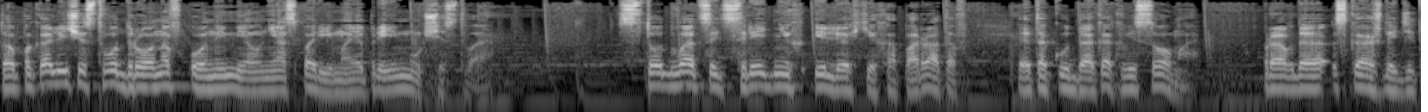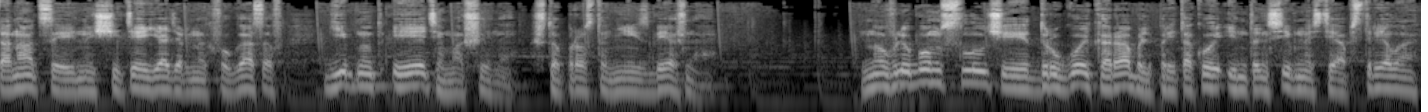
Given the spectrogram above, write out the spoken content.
то по количеству дронов он имел неоспоримое преимущество – 120 средних и легких аппаратов – это куда как весомо. Правда, с каждой детонацией на щите ядерных фугасов гибнут и эти машины, что просто неизбежно. Но в любом случае другой корабль при такой интенсивности обстрела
